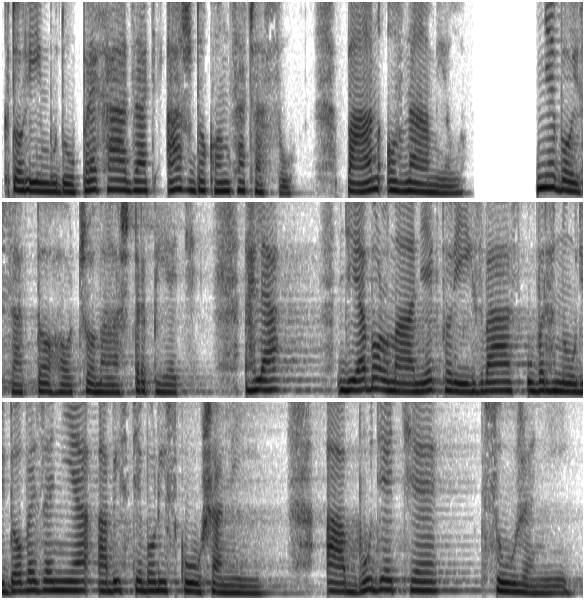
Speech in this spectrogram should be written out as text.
ktorým budú prechádzať až do konca času. Pán oznámil. Neboj sa toho, čo máš trpieť. Hľa, diabol má niektorých z vás uvrhnúť do väzenia, aby ste boli skúšaní. A budete v súžení.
